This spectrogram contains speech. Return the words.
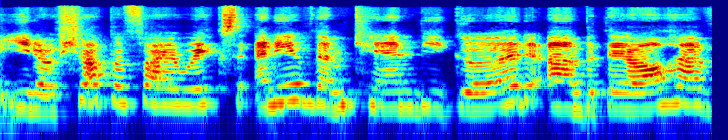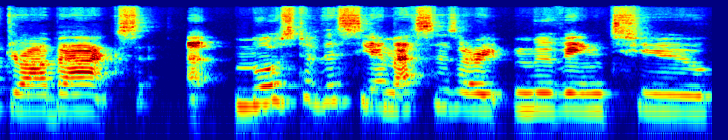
you know, Shopify, Wix, any of them can be good, um, but they all have drawbacks. Uh, most of the CMSs are moving to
